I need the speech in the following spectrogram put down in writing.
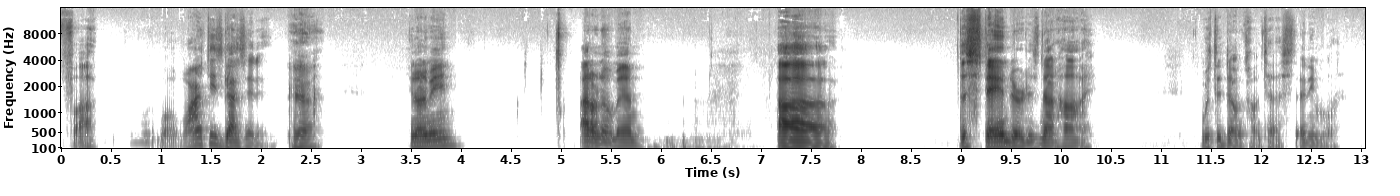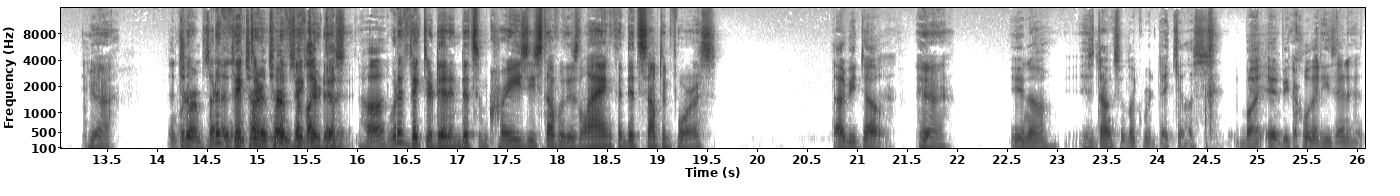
fuck, why aren't these guys in it? Yeah. You know what I mean? I don't know, man. Uh the standard is not high with the dunk contest anymore. Yeah. In What if- terms what of in, Victor- in if terms of Victor like did this, it? huh? What if Victor did and did some crazy stuff with his length and did something for us? That'd be dope. Yeah. You know, his dunks would look ridiculous, but it'd be cool that he's in it.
